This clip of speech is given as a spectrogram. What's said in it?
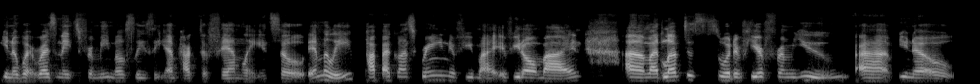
you know what resonates for me mostly is the impact of family and so emily pop back on screen if you might if you don't mind um, i'd love to sort of hear from you uh, you know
